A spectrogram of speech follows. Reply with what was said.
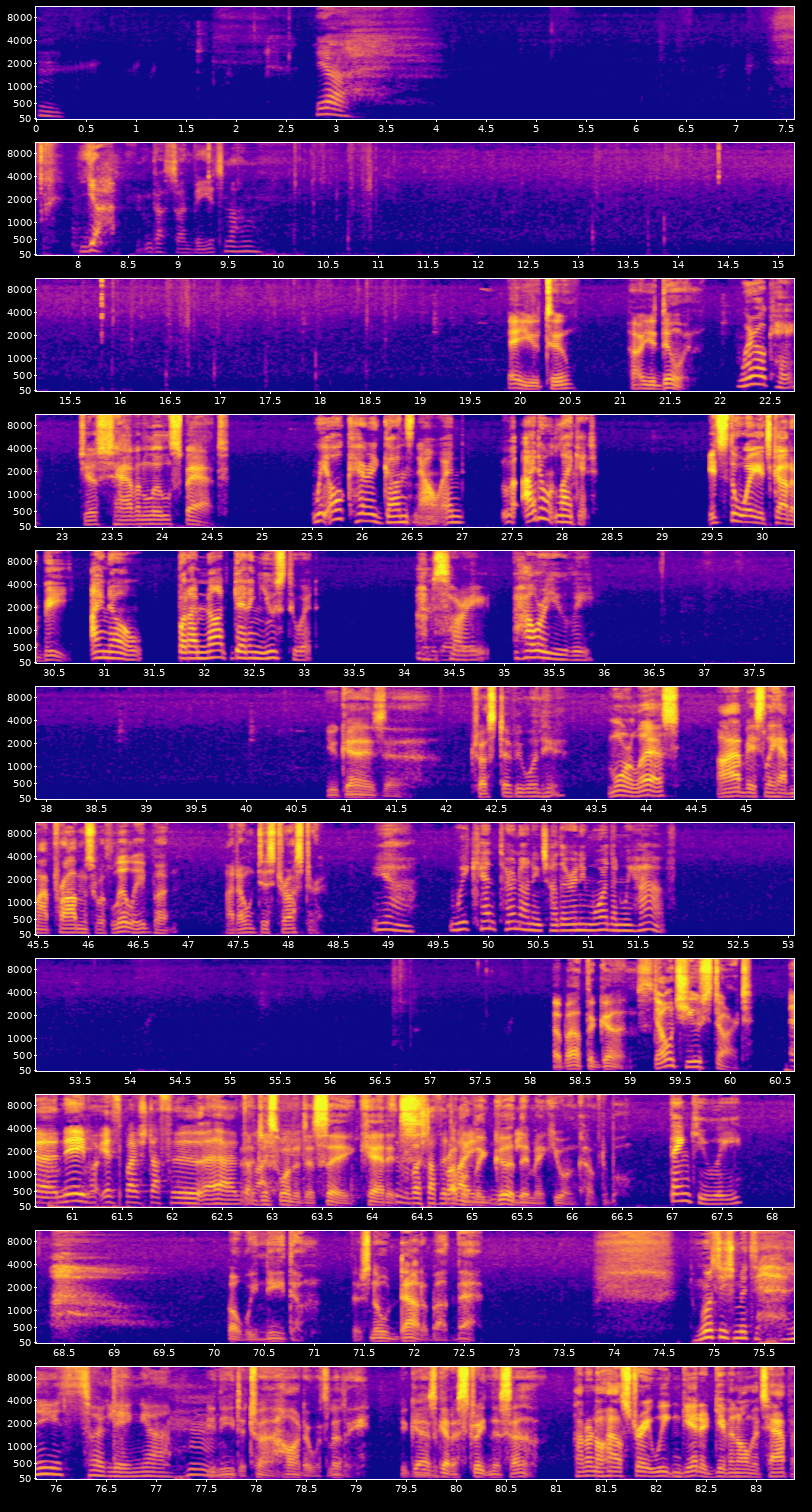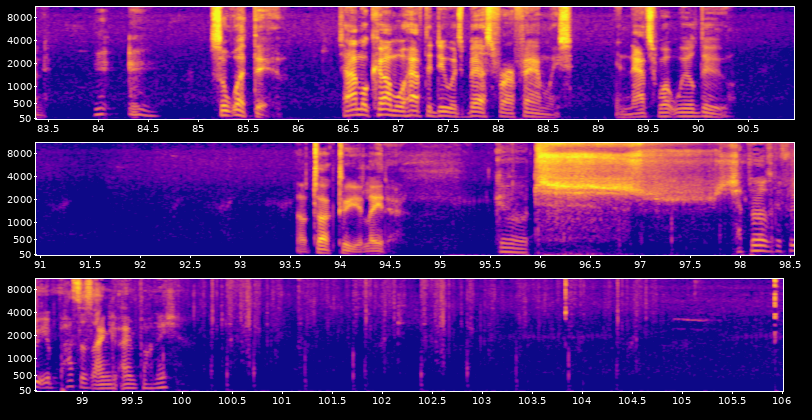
Hmm. Yeah. Ja, was sollen wir jetzt machen? Hey, you two. How are you doing? We're okay. Just having a little spat. We all carry guns now, and I don't like it. It's the way it's gotta be. I know, but I'm not getting used to it. I'm sorry. How are you, Lee? You guys, uh, trust everyone here? More or less. I obviously have my problems with Lilly, but I don't distrust her. Yeah, we can't turn on each other any more than we have. About the guns. Don't you start. Äh, nee, jetzt bei Staffel äh, I just wanted to say, Cat, it's probably good they make you uncomfortable. Thank you, Lee. But we need them. There's no doubt about that. Muss ich mit Lee ins Zeug legen, ja. Hm. You need to try harder with Lilly. You guys gotta straighten this out. I don't know how straight we can get it given all that's happened. So what then? Time will come we'll have to do what's best for our families. And that's what we'll do. I'll talk to you later. Gut. Ich habe nur das Gefühl, ihr passt es eigentlich einfach nicht.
